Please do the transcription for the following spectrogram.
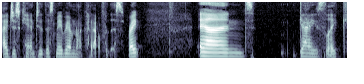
I just can't do this. Maybe I'm not cut out for this, right? And guys, like,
